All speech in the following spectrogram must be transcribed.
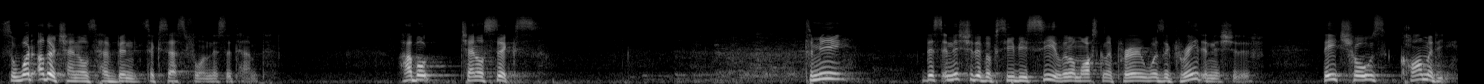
So, what other channels have been successful in this attempt? How about Channel 6? To me, this initiative of CBC, Little Mosque on the Prairie, was a great initiative. They chose comedy.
